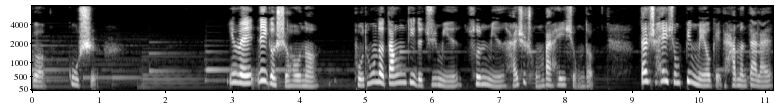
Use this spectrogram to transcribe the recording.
个故事，因为那个时候呢，普通的当地的居民、村民还是崇拜黑熊的。但是黑熊并没有给他们带来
